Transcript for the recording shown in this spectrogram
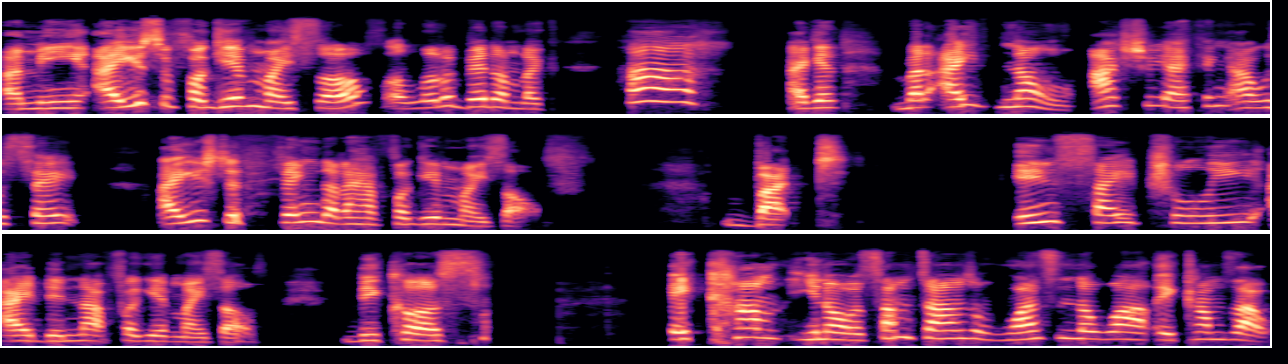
I mean, I used to forgive myself a little bit. I'm like, ah, I guess, but I no, actually, I think I would say I used to think that I have forgiven myself, but inside truly, I did not forgive myself because it comes, you know, sometimes once in a while it comes out.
